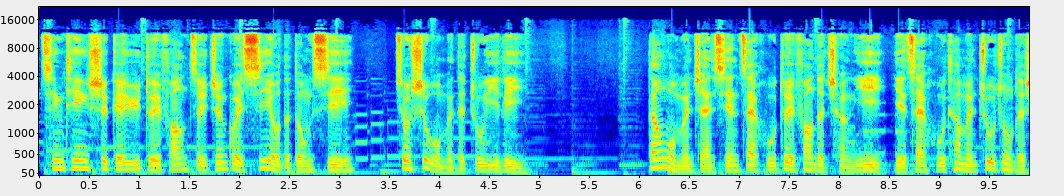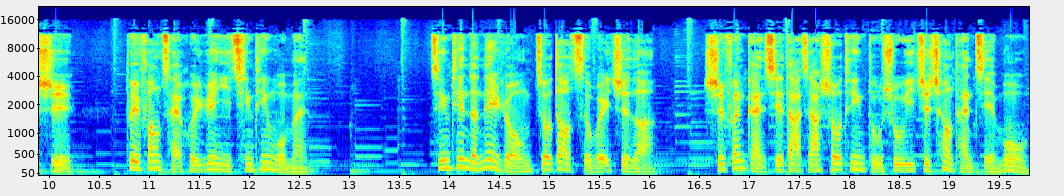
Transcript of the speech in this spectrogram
倾听是给予对方最珍贵稀有的东西，就是我们的注意力。当我们展现在乎对方的诚意，也在乎他们注重的事，对方才会愿意倾听我们。今天的内容就到此为止了，十分感谢大家收听《读书益智畅谈》节目。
